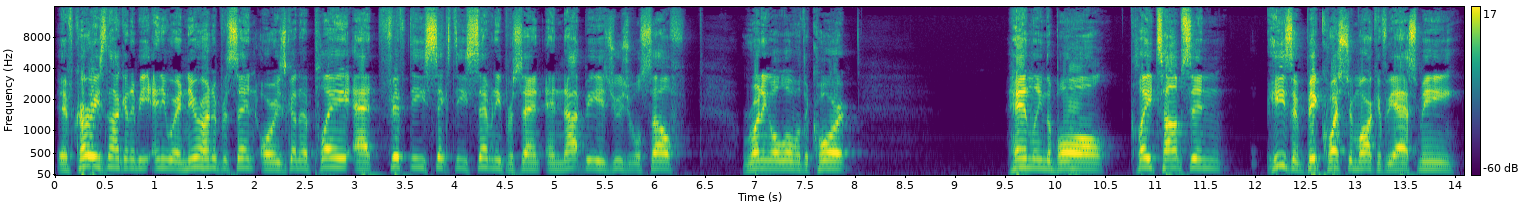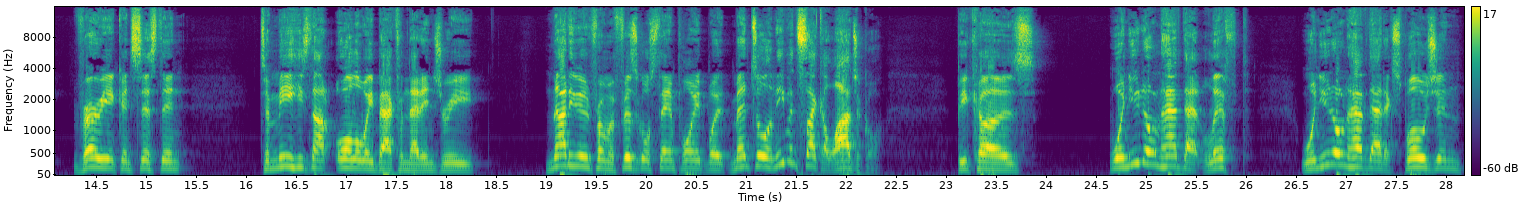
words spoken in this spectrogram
If Curry's not going to be anywhere near 100% or he's going to play at 50, 60, 70% and not be his usual self, running all over the court, handling the ball, Klay Thompson, he's a big question mark if you ask me. Very inconsistent. To me, he's not all the way back from that injury not even from a physical standpoint, but mental and even psychological. Because when you don't have that lift, when you don't have that explosion,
